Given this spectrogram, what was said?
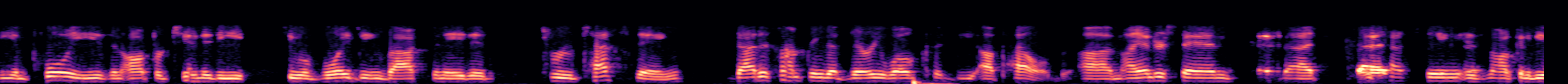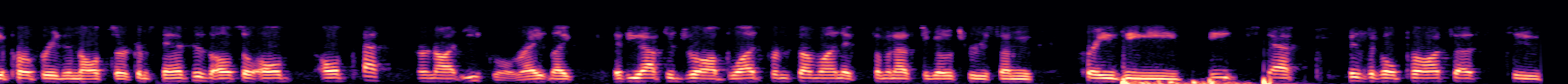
the employees an opportunity to avoid being vaccinated through testing, that is something that very well could be upheld. Um, I understand that testing is not going to be appropriate in all circumstances. Also, all all tests are not equal, right? Like if you have to draw blood from someone, if someone has to go through some crazy eight-step physical process to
